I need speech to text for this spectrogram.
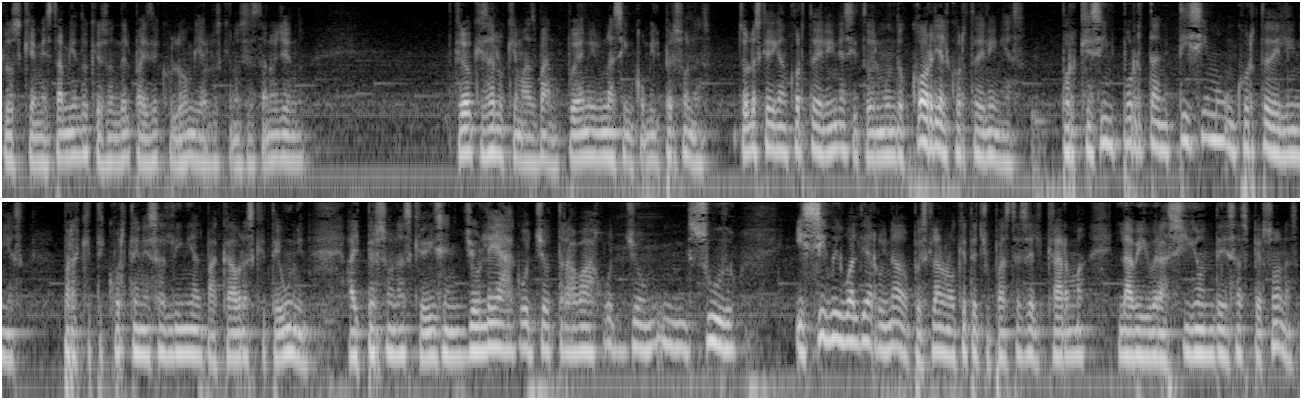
los que me están viendo que son del país de Colombia, los que nos están oyendo, Creo que es a lo que más van. Pueden ir unas 5.000 personas. Solo es que digan corte de líneas y todo el mundo corre al corte de líneas. Porque es importantísimo un corte de líneas para que te corten esas líneas macabras que te unen. Hay personas que dicen, yo le hago, yo trabajo, yo sudo y sigo igual de arruinado. Pues claro, lo que te chupaste es el karma, la vibración de esas personas.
